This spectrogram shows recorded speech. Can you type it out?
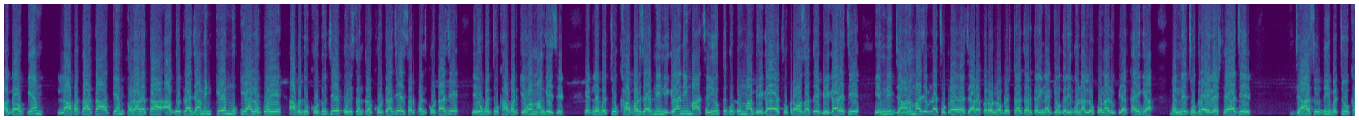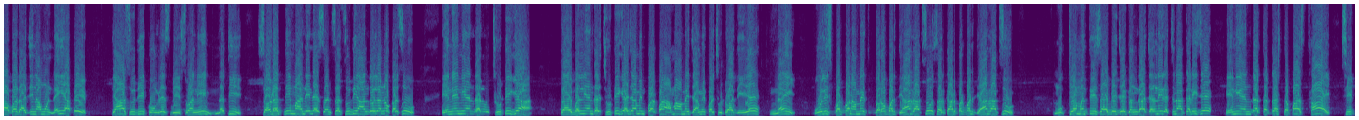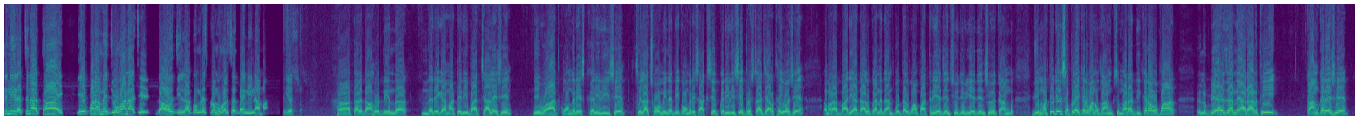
અગાઉ કેમ લાપતા હતા, કેમ ફરાર હતા, આગોતરા જામીન કેમ મૂક્યા લોકોએ? આ બધું ખોટું છે, પોલીસ તંત્ર ખોટા છે, સરપંચ ખોટા છે, એવું બચ્ચું ખાબડ કેવા માંગે છે. એટલે બચ્ચું ખાબડ સાહેબની નિગરાનીમાં સંયુક્ત કુટુંબમાં ભેગા છોકરાઓ સાથે ભેગા રહે છે. એમની જાણમાં જ એમના છોકરાએ હજારો કરોડનો ભ્રષ્ટાચાર કરી નાખ્યો. ગરીબોના લોકોના રૂપિયા ખાઈ ગયા. બંને છોકરા એરેસ્ટ થયા છે. જ્યાં સુધી બચ્ચું ખાબર રાજીનામું નહીં આપે, ત્યાં સુધી કોંગ્રેસ બેસવાની નથી. સડકથી માંડીને સંસદ સુધી આંદોલનો કરશું. એને અંદર છૂટી ગયા. ટ્રાઇબલની અંદર છૂટી ગયા જામીન પર, પણ આમાં અમે જામીન પર છૂટવા દઈએ નહીં. પોલીસ પર પણ અમે બરોબર ધ્યાન રાખશું, સરકાર પર પણ ધ્યાન રાખશું. મુખ્યમંત્રી સાહેબે જે ગંગાજળની રચના કરી છે એની અંદર તટસ્થ તપાસ થાય સીટની રચના થાય એ પણ અમે જોવાના છે. દાહોદ જિલ્લા કોંગ્રેસ પ્રમુખ હર્ષદભાઈ નીનામા. યસ હા અત્યારે દાહોદની અંદર નરેગા માટેની વાત ચાલે છે. તે વાત કોંગ્રેસ કરી રહી છે. છેલ્લા છ મહિનાથી કોંગ્રેસ આક્ષેપ કરી રહી છે. ભ્રષ્ટાચાર થયો છે. અમારા બારિયા તાલુકા અને ધાનપુર તાલુકામાં પાત્રી એજન્સીઓ જેવી એજન્સીઓએ કામ જે મટીરિયલ સપ્લાય કરવાનું કામ છે. મારા દીકરાઓ પણ એટલે બે હજારને અઢારથી કામ કરે છે.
